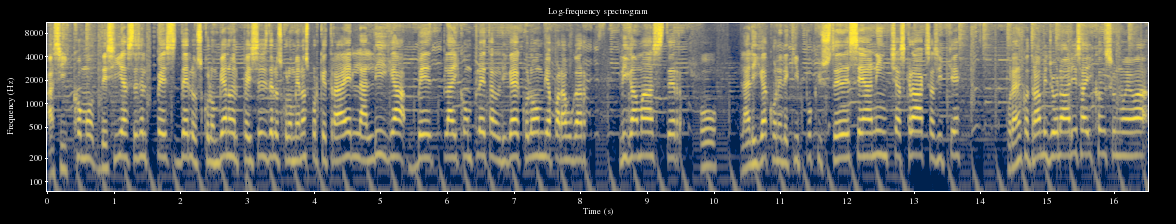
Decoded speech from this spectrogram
así como decía, este es el PES de los colombianos, el PES es de los colombianos porque trae la Liga Betplay completa, la Liga de Colombia para jugar Liga Master o la liga con el equipo que ustedes sean hinchas cracks, así que podrán encontrar a Millonarios ahí con su nueva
